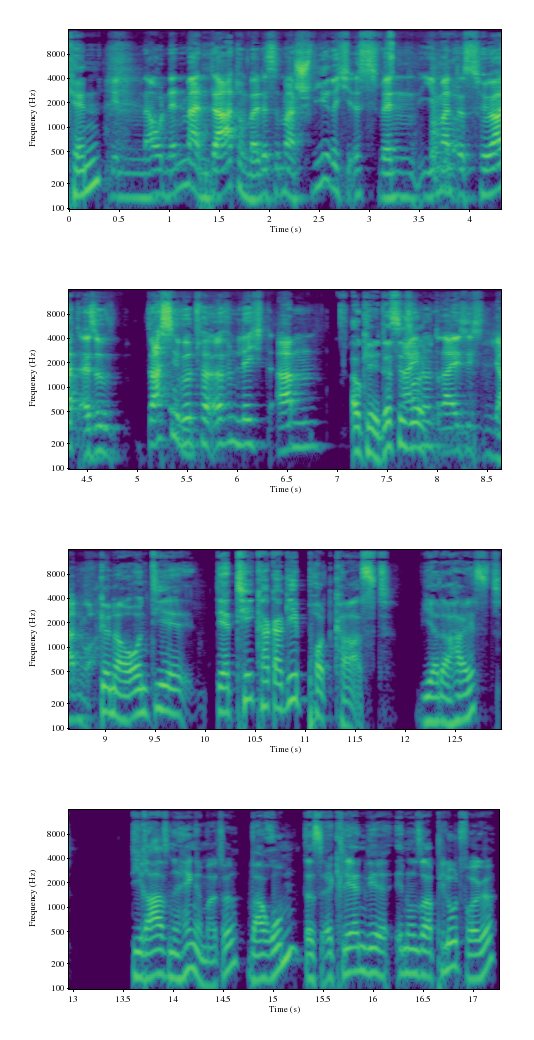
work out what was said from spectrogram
kennen. Genau, nenn mal ein Datum, weil das immer schwierig ist, wenn jemand das hört. Also, das hier wird veröffentlicht am Okay, das so, 31. Januar. genau und die der TKKG Podcast, wie er da heißt, die rasende Hängematte. Warum? Das erklären wir in unserer Pilotfolge.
